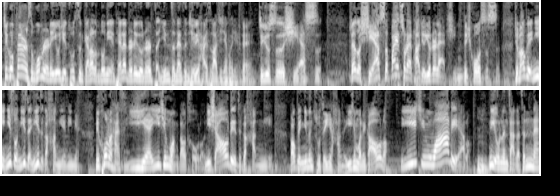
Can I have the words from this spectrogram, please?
结果反而是我们这儿的有些主持人干了那么多年，天天这儿里头这儿挣音挣来挣去的，还是拿几千块钱。对，这就是现实。所以说，现实摆出来，他就有点难听。这确实是，就包括你，你说你在你这个行业里面，你可能还是一眼已经望到头了。你晓得这个行业，包括你们做这一行的，已经没得搞了，已经瓦裂了。嗯，你又能咋个整呢？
